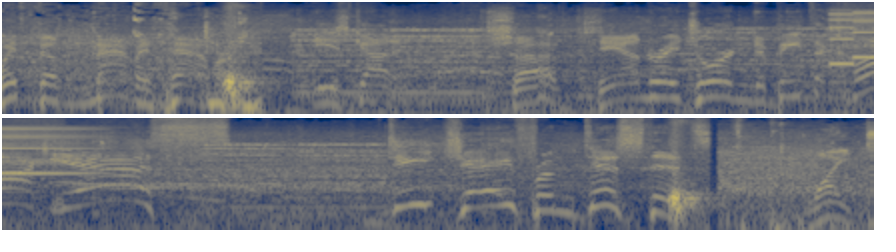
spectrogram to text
with the mammoth hammer. He's got it. Shot. DeAndre Jordan to beat the clock. Yes! DJ from distance. White.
